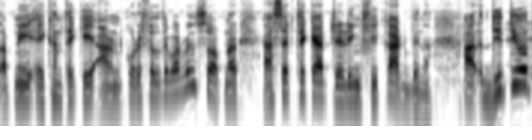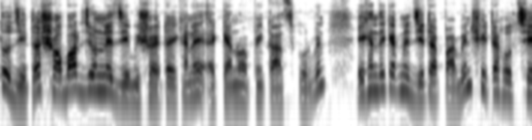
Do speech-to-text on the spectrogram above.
আপনি এখান থেকে আর্ন করে ফেলতে পারবেন। সো আপনার অ্যাসেট থেকে আর ট্রেডিং ফি কাটবে না। আর দ্বিতীয়ত যেটা, সবার জন্য যে বিষয়টা এখানে কেন আপনি কাজ করবেন এখান থেকে আপনি যেটা পাবেন সেটা হচ্ছে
